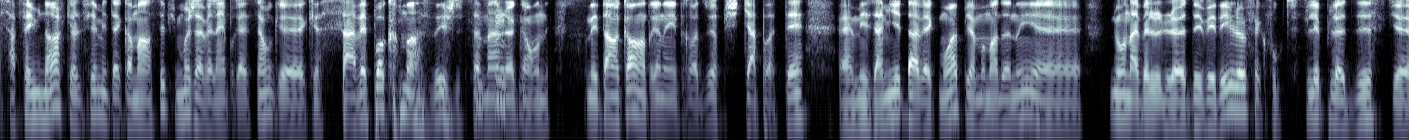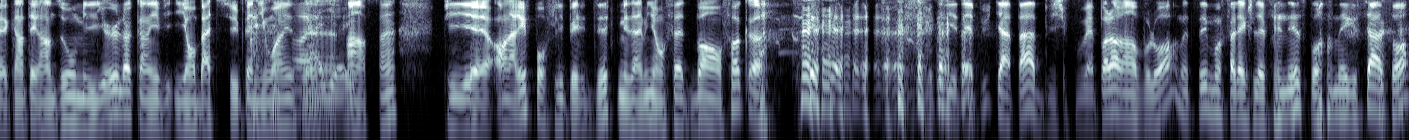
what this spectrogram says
ça fait une heure que le film était commencé, puis moi, j'avais l'impression que, que ça avait pas commencé, justement, là, qu'on on était encore en train d'introduire, puis je capotais. Euh, mes amis étaient avec moi, puis à un moment donné, euh, nous, on avait le, le DVD, là, fait qu'il faut que tu flippes le disque euh, quand t'es rendu au milieu, là, quand ils, ils ont battu Pennywise Ouais, enfant. Puis euh, on arrive pour flipper le disque, mes amis ont fait bon, fuck off. Ils étaient plus capables, puis je pouvais pas leur en vouloir, mais tu sais, moi, il fallait que je le finisse pour venir ici à soir.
